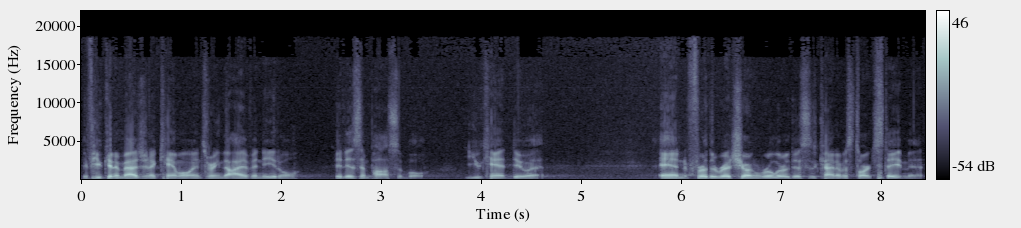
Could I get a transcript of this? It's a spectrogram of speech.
If you can imagine a camel entering the eye of a needle, it is impossible. You can't do it. And for the rich young ruler, this is kind of a stark statement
